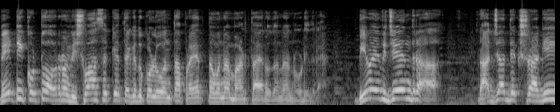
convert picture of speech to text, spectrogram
ಭೇಟಿ ಕೊಟ್ಟು ಅವರನ್ನ ವಿಶ್ವಾಸಕ್ಕೆ ತೆಗೆದುಕೊಳ್ಳುವಂಥ ಪ್ರಯತ್ನವನ್ನು ಮಾಡ್ತಾ ಇರೋದನ್ನು ನೋಡಿದರೆ. ಬಿ ವೈ ವಿಜಯೇಂದ್ರ ರಾಜ್ಯಾಧ್ಯಕ್ಷರಾಗಿ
